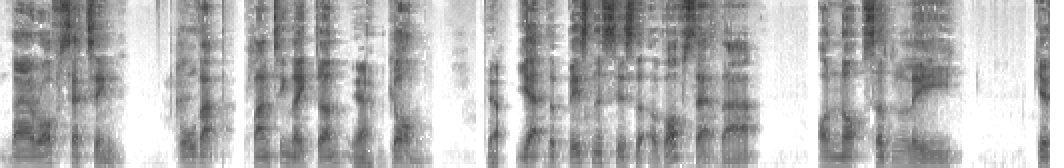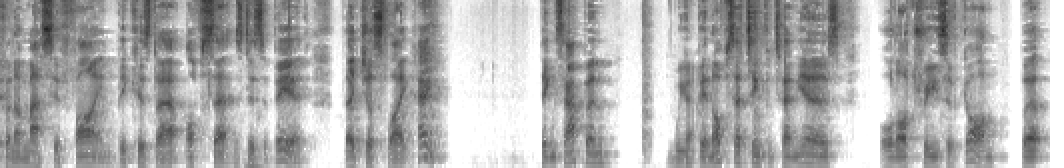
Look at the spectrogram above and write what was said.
They're offsetting all that planting they've done. Yeah. Gone. Yeah. Yet the businesses that have offset that are not suddenly given a massive fine because their offset has disappeared. They're just like, hey, things happen. We've yeah. been offsetting for 10 years. All our trees have gone, but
